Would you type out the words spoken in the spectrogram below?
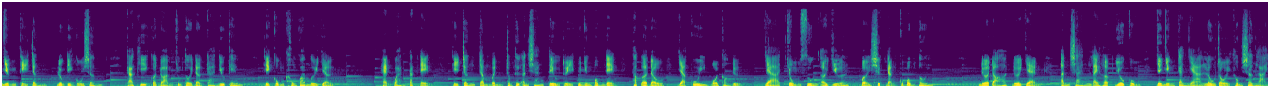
Những thị trấn luôn đi ngủ sớm. Cả khi có đoàn chúng tôi đờn ca níu kéo, thì cũng không quá 10 giờ. Hàng quán tắt đèn, thị trấn trầm mình trong thứ ánh sáng tiều tụy của những bóng đèn thấp ở đầu và cuối mỗi con đường và chùng xuống ở giữa bởi sức nặng của bóng tối nửa đỏ, nửa vàng, ánh sáng lại hợp vô cùng với những căn nhà lâu rồi không sơn lại.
